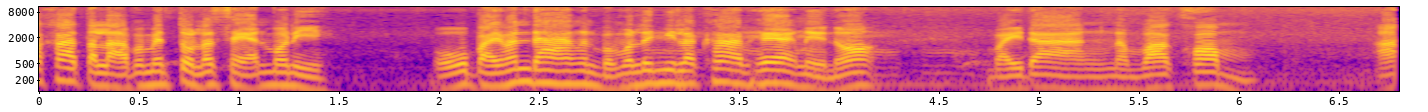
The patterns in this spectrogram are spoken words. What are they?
ราคาตลาดมันเป็นต้นละแสนบ่นี่โอ้ใบมันด่างมันบอกมันเลยมีราคาแพงเนี่ยเนาะใบด่างนำว่าคอมอ่า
